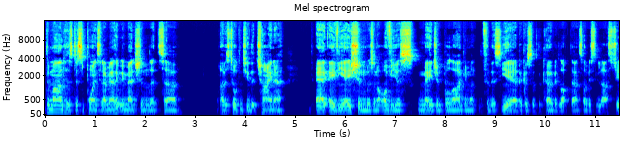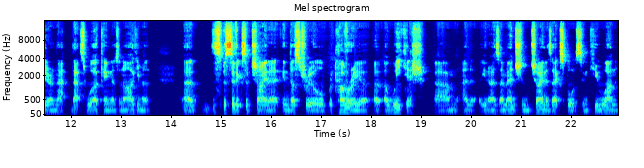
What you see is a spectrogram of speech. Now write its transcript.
demand has disappointed. I mean, I think we mentioned that uh, I was talking to you that China aviation was an obvious major bull argument for this year because of the COVID lockdowns, obviously last year, and that that's working as an argument. Uh, the specifics of China industrial recovery are, are, are weakish, um, and you know, as I mentioned, China's exports in Q1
